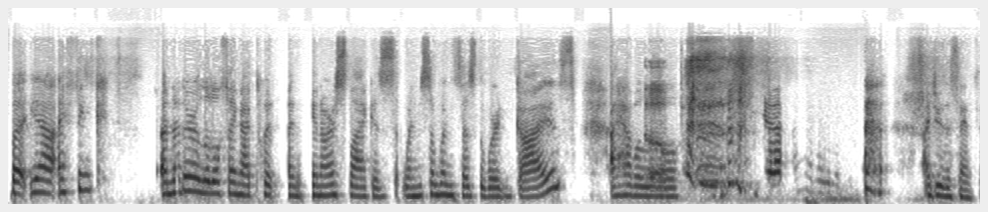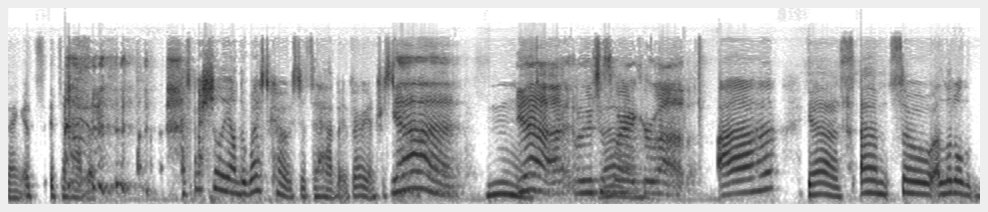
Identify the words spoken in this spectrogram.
But yeah, I think another little thing I put in, in our Slack is when someone says the word guys, I have a little. Yeah, I have a little. I do the same thing. It's it's a habit, especially on the West Coast. It's a habit. Very interesting. yeah, Mm. yeah, which is where I grew up. Uh-huh. Yes. Um, so a little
